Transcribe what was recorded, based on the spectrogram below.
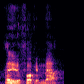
I need a fucking nap.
